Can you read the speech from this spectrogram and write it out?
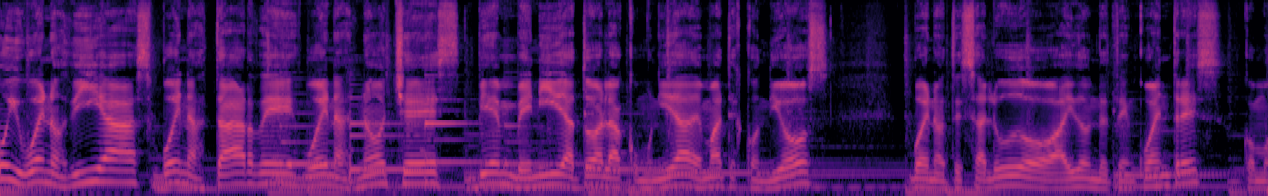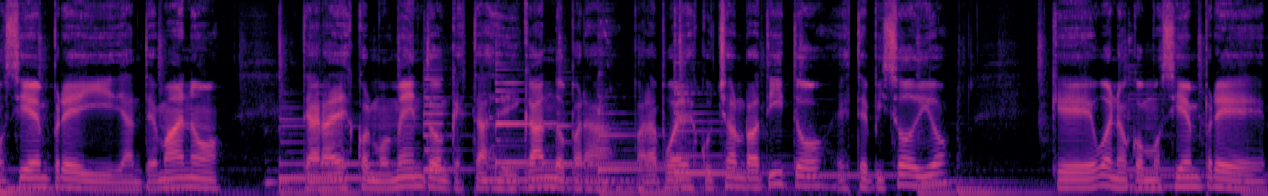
Muy buenos días, buenas tardes, buenas noches, bienvenida a toda la comunidad de Mates con Dios. Bueno, te saludo ahí donde te encuentres, como siempre y de antemano te agradezco el momento en que estás dedicando para, poder escuchar un ratito este episodio, que bueno, como siempre,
